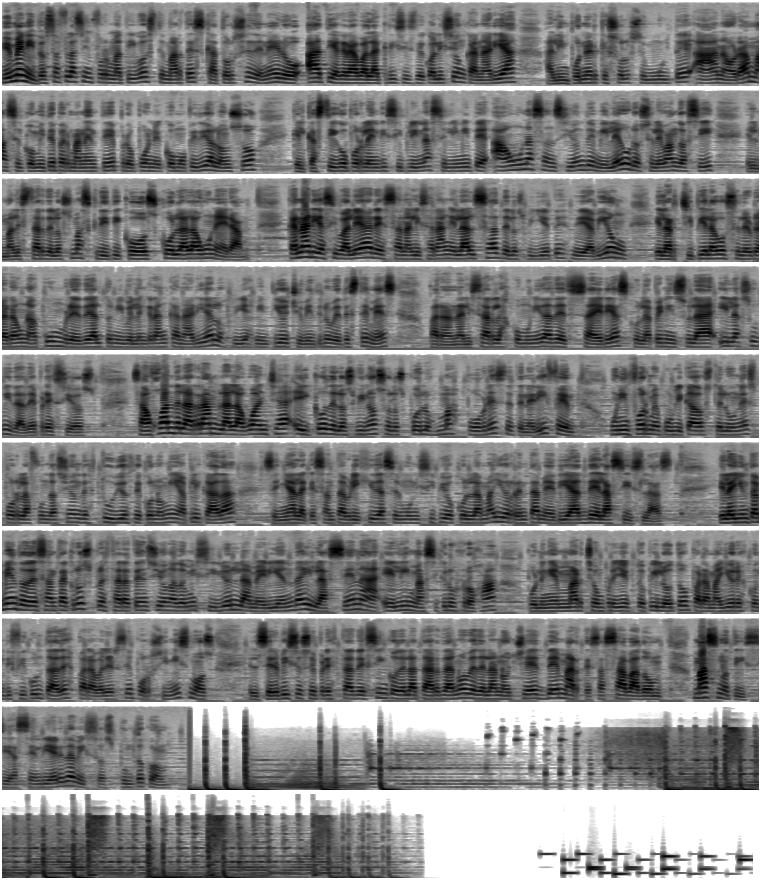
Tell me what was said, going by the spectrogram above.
Bienvenidos a Flash Informativo este martes 14 de enero. ATI agrava la crisis de coalición canaria al imponer que solo se multe a Ana Oramas. El comité permanente propone, como pidió Alonso, que el castigo por la indisciplina se limite a una sanción de 1.000 euros, elevando así el malestar de los más críticos con la lagunera. Canarias y Baleares analizarán el alza de los billetes de avión. El archipiélago celebrará una cumbre de alto nivel en Gran Canaria los días 28 y 29 de este mes para analizar las comunidades aéreas con la península y la subida de precios. San Juan de la Rambla, La Guancha e Ico de los Vinos son los pueblos más pobres de Tenerife. Un informe publicado este lunes por la Fundación de Estudios de Economía Aplicada señala que Santa Brígida es el municipio con la mayor renta media de las islas. El Ayuntamiento de Santa Cruz prestará atención a domicilio en la merienda y la cena. El IMAS y Cruz Roja ponen en marcha un proyecto piloto para mayores con dificultades para valerse por sí mismos. El servicio se presta de 5 de la tarde a 9 de la noche de martes a sábado. Más noticias en diariodavisos.com. you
